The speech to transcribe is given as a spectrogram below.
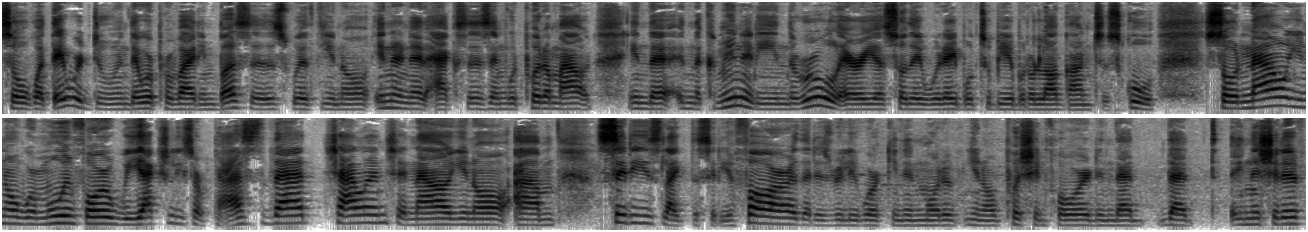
So what they were doing, they were providing buses with you know internet access and would put them out in the in the community in the rural area so they were able to be able to log on to school. So now you know we're moving forward. We actually surpassed that challenge, and now you know um, cities like the city of Pharr that is really working and motive you know pushing forward in that that initiative.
